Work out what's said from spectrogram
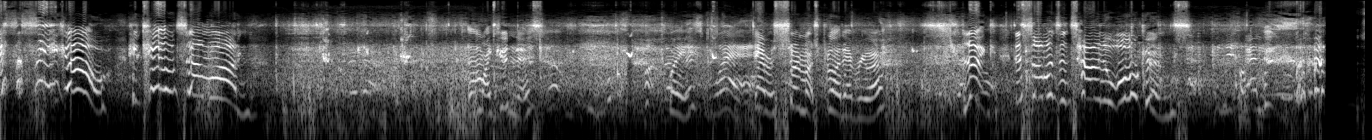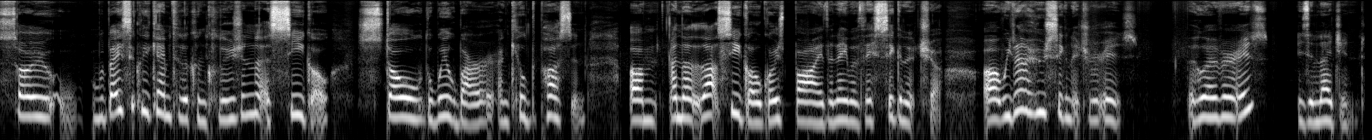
It's a seagull. He killed someone. Oh my goodness. Wait. There is so much blood everywhere. Look, there's someone's internal organs. So we basically came to the conclusion that a seagull stole the wheelbarrow and killed the person, um, and that that seagull goes by the name of this signature. Uh, we don't know whose signature it is, but whoever it is is a legend.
